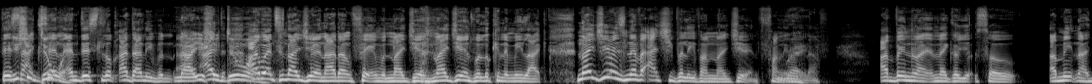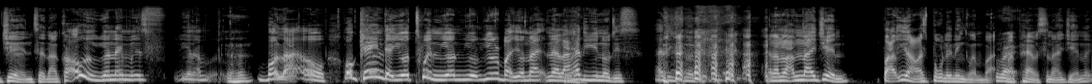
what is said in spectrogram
This You should do one. and this look, I don't even. No, you I, should I, do one. I went to Nigeria and I don't fit in with Nigerians. Nigerians were looking at me like Nigerians never actually believe I'm Nigerian. Funnily Right. enough, I've been like, and they go, so I meet Nigerians and I go, oh, your name is, you know, Uh-huh. Bola. Oh, oh, Kehinde, you're a twin. You're, you're. You're Ni-" and they're like, how do you know this? How did you know this? and I'm like, I'm Nigerian. But you know, I was born in England, but my parents are Nigerian.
